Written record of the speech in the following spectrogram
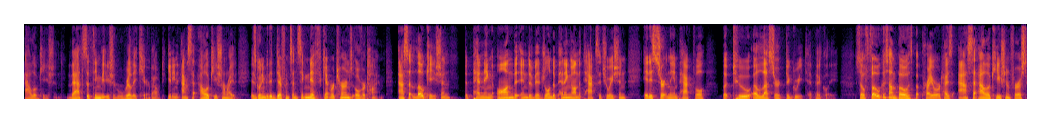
allocation. That's the thing that you should really care about. Getting asset allocation right is going to be the difference in significant returns over time. Asset location, depending on the individual and depending on the tax situation, it is certainly impactful, but to a lesser degree typically. So focus on both, but prioritize asset allocation first,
